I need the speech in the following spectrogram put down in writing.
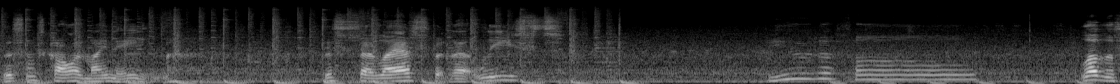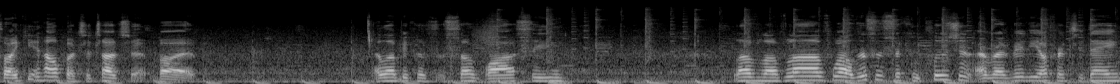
this one's calling my name. This is our last but not least Beautiful. Love this one. I can't help but to touch it, but I love because it's so glossy. Love, love, love. Well, this is the conclusion of our video for today.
